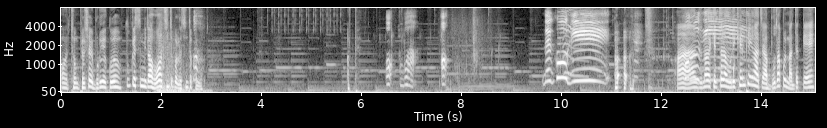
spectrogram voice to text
어, 전별 차이 모르겠고요. 굽겠습니다. 와, 진짜 빨라, 진짜 빨라. 앞에. 어 뭐야? 어. 내 고기. 아, 아, 고기. 누나 괜찮아. 우리 캠핑하자. 모닥불 만들게.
